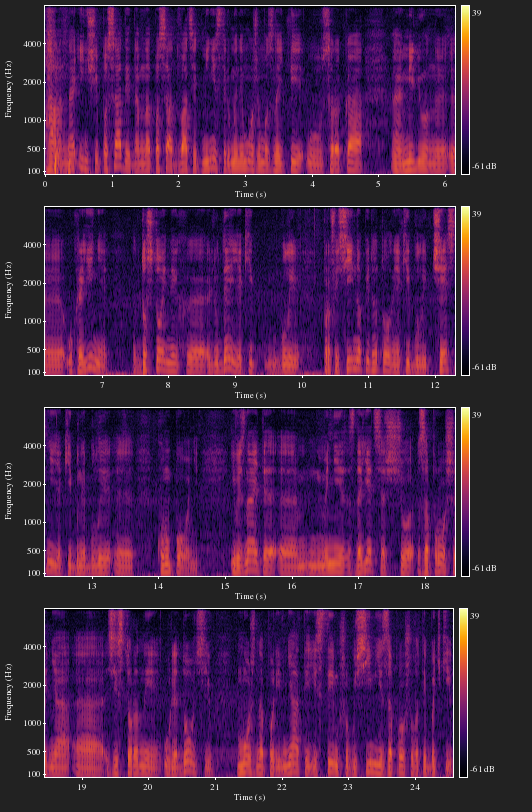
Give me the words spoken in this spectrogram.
а на інші посади, там на посад 20 міністрів, ми не можемо знайти у 40 мільйонної е, Україні достойних е, людей, які були професійно підготовлені, які були б чесні, які б не були е, корумповані. І ви знаєте, е, мені здається, що запрошення е, зі сторони урядовців можна порівняти із тим, щоб у сім'ї запрошувати батьків.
